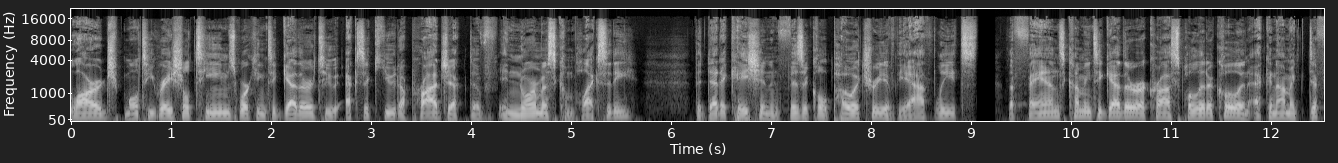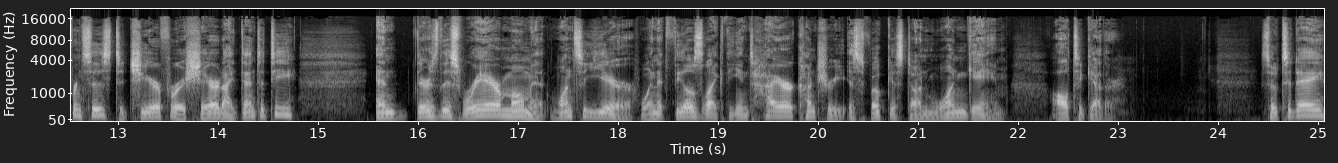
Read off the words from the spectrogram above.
large multiracial teams working together to execute a project of enormous complexity, the dedication and physical poetry of the athletes, the fans coming together across political and economic differences to cheer for a shared identity. And there's this rare moment once a year when it feels like the entire country is focused on one game altogether. So today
